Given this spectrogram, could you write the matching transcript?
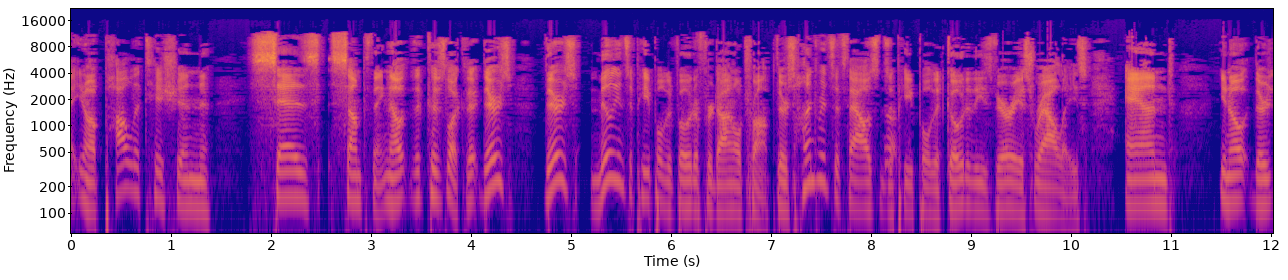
you know a politician says something now because look, there's there's millions of people that voted for Donald Trump. There's hundreds of thousands of people that go to these various rallies, and you know, there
